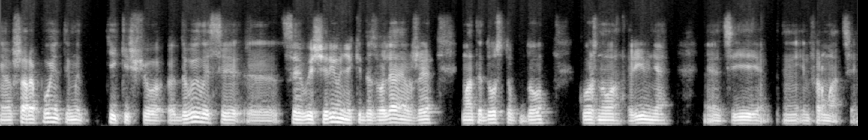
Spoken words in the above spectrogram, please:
е, в SharePoint ми тільки що е, дивилися, це вищий рівень, який дозволяє вже мати доступ до кожного рівня цієї інформації.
